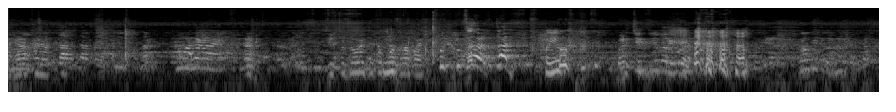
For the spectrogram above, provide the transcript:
ह्याला खाया. जिथं जोर आहे तिथं पोचला पाहिजे. अयो.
